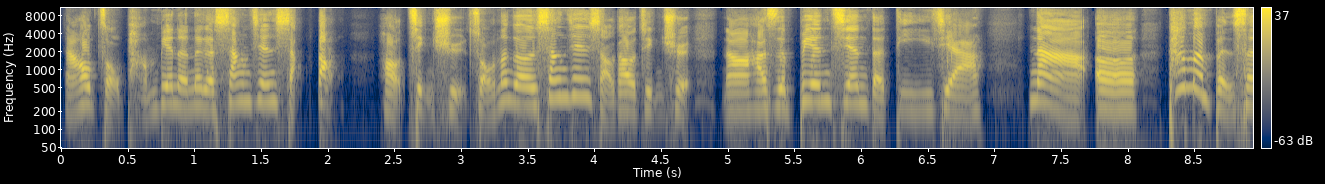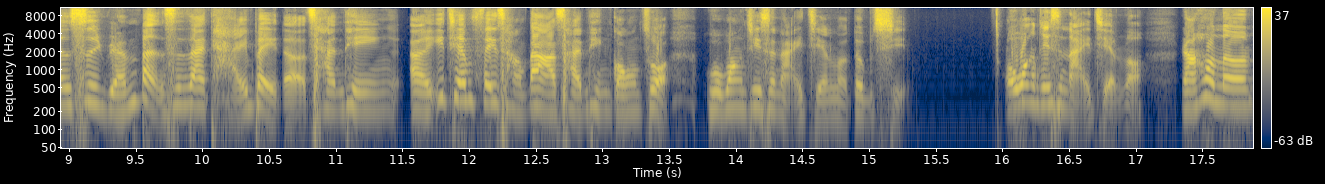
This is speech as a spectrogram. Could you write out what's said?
然后走旁边的那个乡间小道。好，进去走那个乡间小道进去，然后它是边间的第一家。那呃，他们本身是原本是在台北的餐厅，呃，一间非常大的餐厅工作，我忘记是哪一间了，对不起，我忘记是哪一间了。然后呢，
